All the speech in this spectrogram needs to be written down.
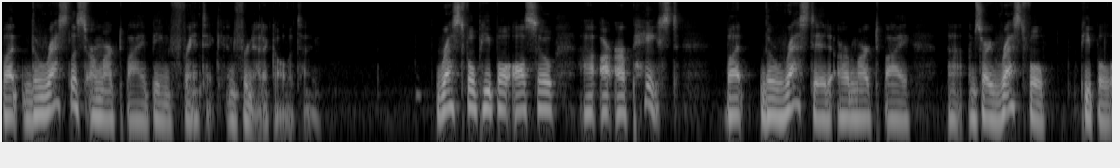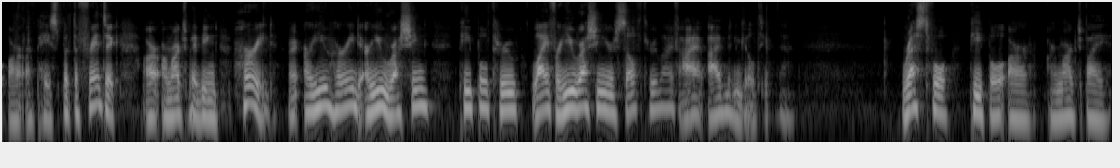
But the restless are marked by being frantic and frenetic all the time. Restful people also uh, are, are, paced, but the rested are marked by, uh, I'm sorry, restful people are, are paced, but the frantic are, are marked by being hurried. Are, you hurried? Are you rushing people through life? Are you rushing yourself through life? I, I've been guilty of that. Restful people are, are marked by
